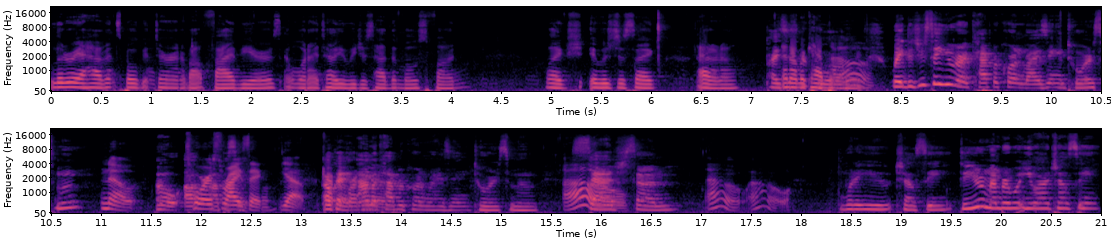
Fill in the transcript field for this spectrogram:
literally I haven't spoken to her in about 5 years and when I tell you we just had the most fun. Like sh- it was just like I don't know. Pisces And I'm a are. Capricorn. Oh. Wait, did you say you were a Capricorn rising and Taurus moon? No. Oh, uh, Taurus opposite. rising. Yeah. Okay, Capricorn I'm a. Capricorn rising, Taurus moon, Oh. Sag sun. Oh, oh. What are you, Chelsea? Do you remember what you are, Chelsea?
